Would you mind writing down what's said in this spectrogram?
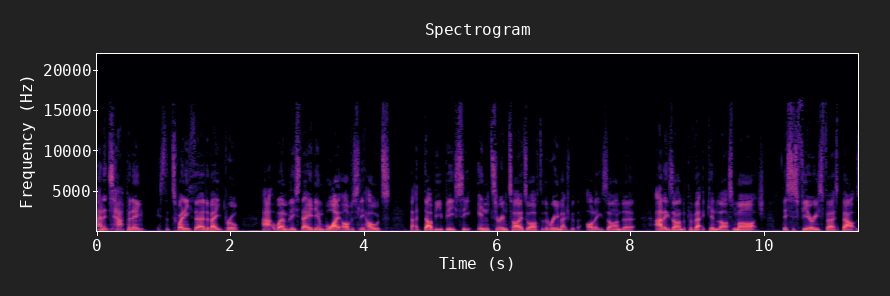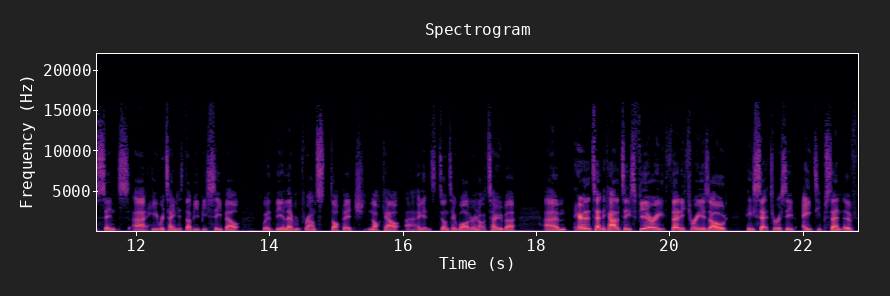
and it's happening. It's the 23rd of April at Wembley Stadium. Whyte obviously holds that WBC interim title after the rematch with Alexander Alexander Povetkin last March. This is Fury's first bout since uh, he retained his WBC belt with the 11th round stoppage knockout uh, against Deontay Wilder in October. Um, here are the technicalities. Fury, 33 years old, he's set to receive 80% of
